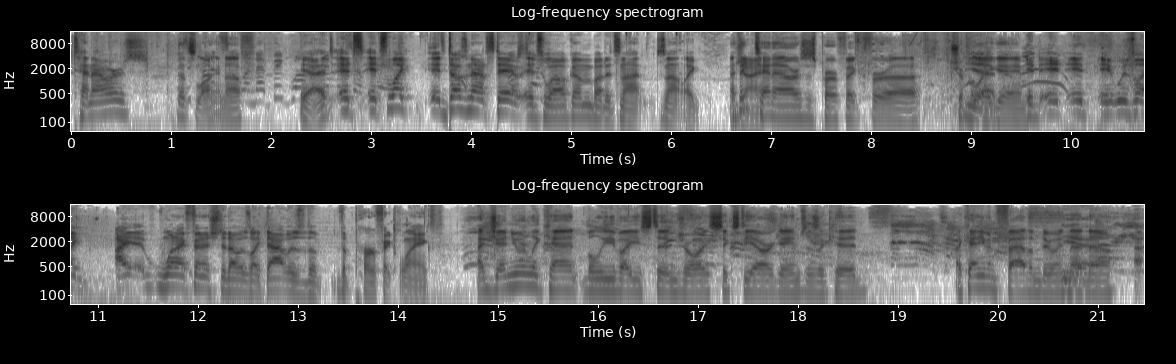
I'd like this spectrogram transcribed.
ten hours. That's long enough. Yeah, it's it's it's like it doesn't outstay its welcome, but it's not it's not like. I think giant. 10 hours is perfect for a AAA Yeah, game. It, it it it was like I when I finished it, I was like that was the the perfect length. I genuinely can't believe I used to enjoy 60 hour games as a kid. I can't even fathom doing that now. Uh,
